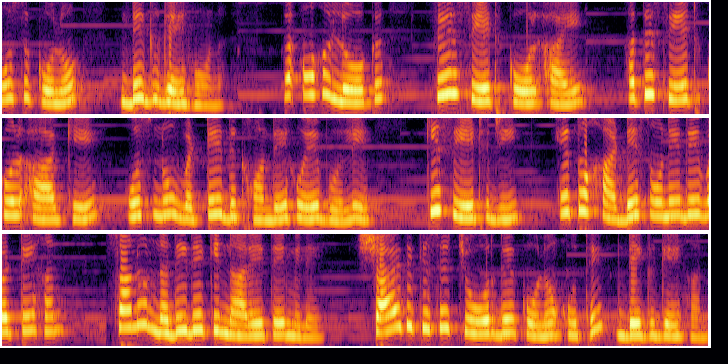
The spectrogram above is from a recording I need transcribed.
ਉਸ ਕੋਲੋਂ ਡਿੱਗ ਗਏ ਹੋਣ। ਤਾਂ ਉਹ ਲੋਕ ਫਿਰ ਸੇਠ ਕੋਲ ਆਏ ਅਤੇ ਸੇਠ ਕੋਲ ਆ ਕੇ ਉਸ ਨੂੰ ਵੱਟੇ ਦਿਖਾਉਂਦੇ ਹੋਏ ਬੋਲੇ, ਕਿ ਸੇਠ ਜੀ, ਇਹ ਤੁਹਾਡੇ ਸੋਨੇ ਦੇ ਵੱਟੇ ਹਨ? ਸਾਨੂੰ ਨਦੀ ਦੇ ਕਿਨਾਰੇ ਤੇ ਮਿਲੇ। ਸ਼ਾਇਦ ਕਿਸੇ ਚੋਰ ਦੇ ਕੋਲੋਂ ਉਥੇ ਡਿੱਗ ਗਏ ਹਨ।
